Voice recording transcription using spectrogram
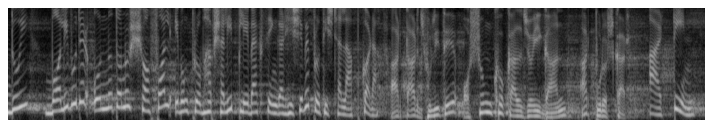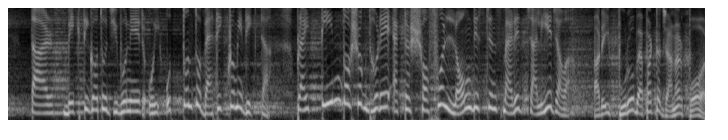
দুই বলিউডের অন্যতম সফল এবং প্রভাবশালী প্লেব্যাক সিঙ্গার হিসেবে প্রতিষ্ঠা লাভ করা। আর তার ঝুলিতে অসংখ্য কালজয়ী গান আর পুরস্কার। আর তিন তার ব্যক্তিগত জীবনের ওই অত্যন্ত ব্যতিক্রমী দিকটা প্রায় তিন দশক ধরে একটা সফল লং ডিস্টেন্স ম্যারেজ চালিয়ে যাওয়া। আর এই পুরো ব্যাপারটা জানার পর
